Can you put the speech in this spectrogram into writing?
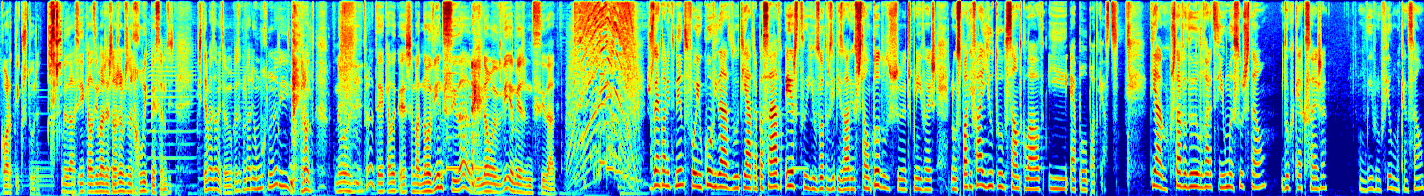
corte e costura. Mas há assim aquelas imagens que nós vamos na rua e que pensamos isto, isto é mais ou menos a mesma coisa que me darem um murro no nariz. Pronto, não, pronto é aquela é chamada não havia necessidade não havia mesmo necessidade. José António Tenente foi o convidado do Teatro Passado. Este e os outros episódios estão todos eh, disponíveis no Spotify, YouTube, SoundCloud e Apple Podcasts. Tiago, gostava de levar de ti uma sugestão do que quer que seja, um livro, um filme, uma canção,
